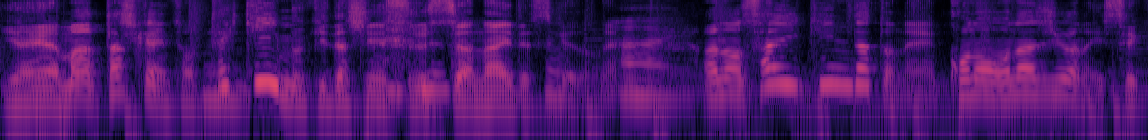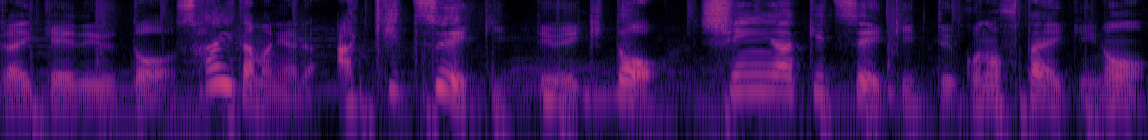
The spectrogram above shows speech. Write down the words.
いやいやまあ確かにそのうん。敵意むき出しにする必要はないですけどね、はい。あの最近だとねこの同じような異世界系でいうと埼玉にある秋津駅っていう駅と新秋津駅っていうこの2駅の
